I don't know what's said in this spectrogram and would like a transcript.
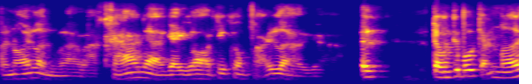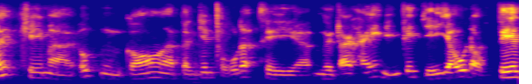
phải nói là là, là khá là gay go chứ không phải là ít. Trong cái bối cảnh mới khi mà úc có từng chính phủ đó thì à, người ta thấy những cái chỉ dấu đầu tiên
